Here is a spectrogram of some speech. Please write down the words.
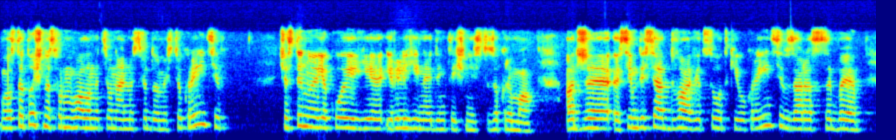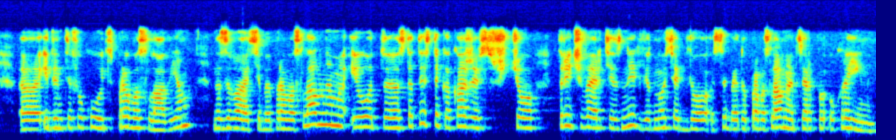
остаточно сформувало національну свідомість українців, частиною якої є і релігійна ідентичність, зокрема. Адже 72% українців зараз себе е, ідентифікують з православ'ям, називають себе православними. І от е, статистика каже, що три чверті з них відносять до себе до Православної церкви України.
